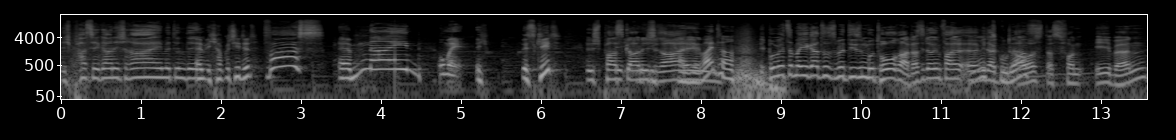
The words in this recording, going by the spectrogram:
Ich passe hier gar nicht rein mit dem Ding. Ähm, ich habe gecheatet. Was? Ähm, nein. Oh mein, ich, es geht? Ich passe gar nicht ich Kann rein. hier weiter. Ich probiere jetzt mal hier ganz kurz mit diesem Motorrad. Das sieht auf jeden Fall äh, wieder gut gut aus. aus. Das von eben.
